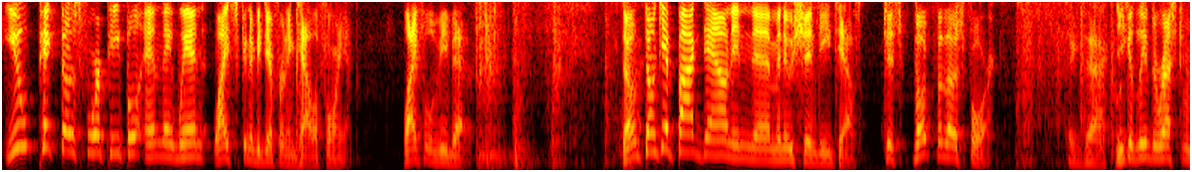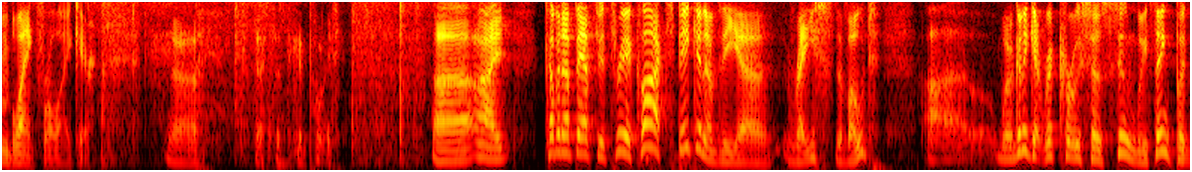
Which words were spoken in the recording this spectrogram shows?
you pick those four people and they win. Life's going to be different in California. Life will be better. Don't don't get bogged down in uh, minutia and details. Just vote for those four. Exactly. You could leave the rest of them blank for all I care. Uh, yes, that's a good point. Uh, all right. Coming up after 3 o'clock, speaking of the uh, race, the vote, uh, we're going to get Rick Caruso soon, we think, but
